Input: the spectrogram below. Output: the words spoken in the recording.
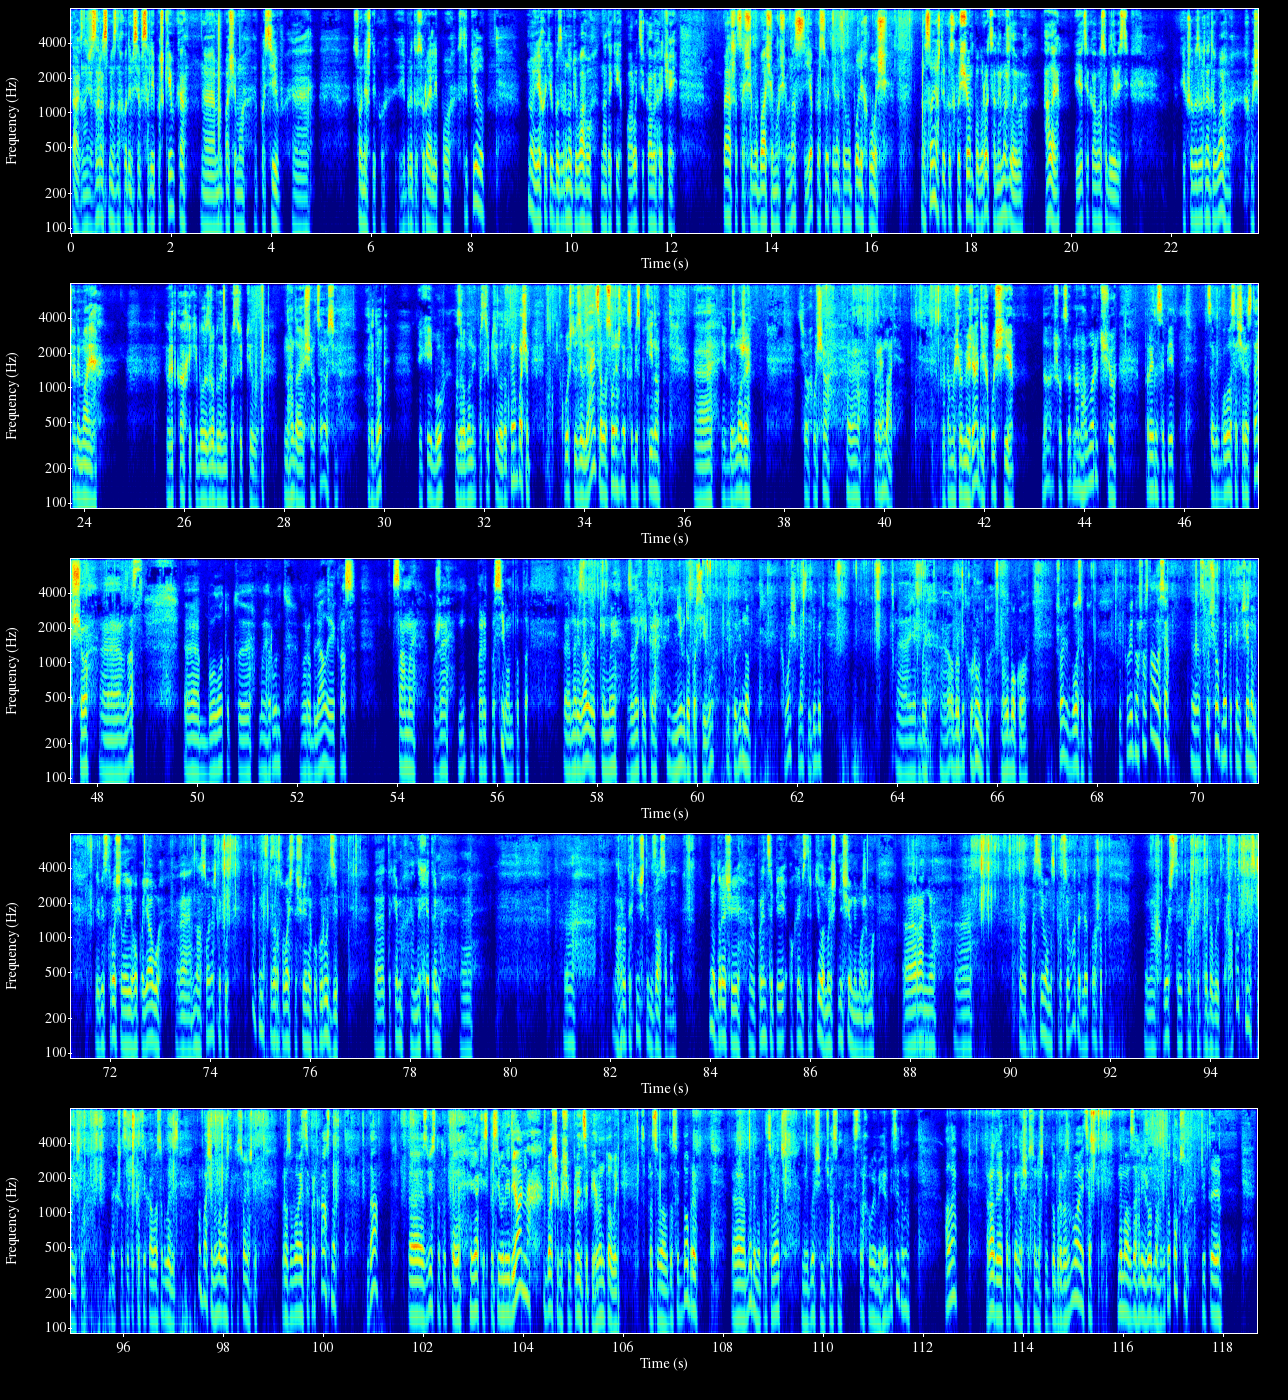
Так, значить, зараз ми знаходимося в селі Пашківка. Е, Ми бачимо посів е, соняшнику гібриду Сурелі по стріптілу. Ну, я хотів би звернути увагу на таких пару цікавих речей. Перше, це що ми бачимо, що в нас є присутній на цьому полі хвощ. На соняшнику з хвощом поборотися неможливо. Але є цікава особливість. Якщо ви звернете увагу, хвоща немає в рядках, які були зроблені по стріптілу. Нагадаю, що це ось рядок, який був зроблений по стріптілу. Тобто ми бачимо, хвощ тут з'являється, але соняшник собі спокійно е, якби зможе цього хвоща е, перегнати. При тому, що в міжряді хвощ є. Да? Що це нам говорить, що в принципі це відбулося через те, що е, в нас е, було тут, е, ми ґрунт виробляли якраз саме вже перед посівом. Тобто нарізали рядки ми за декілька днів до посіву. Відповідно, хвощ в нас не любить е, якби, е, обробітку ґрунту глибокого. Що відбулося тут? Відповідно, що сталося? Е, З хвощом ми таким чином відстрочили його появу е, на соняшнику. Та, в принципі, зараз побачите, що і на кукурудзі е, таким нехитрим е, е, агротехнічним засобом. Ну, до речі, в принципі, окрім стріптіла, ми ж нічим не можемо е, ранньо е, перед посівом спрацювати для того, щоб е, хвощ цей трошки придавити. А тут у нас вийшло. Так що це така цікава особливість. Ми бачимо, знову ж таки, соняшник розвивається прекрасно. Да, е, звісно, тут е, якість посіву не ідеальна. Бачимо, що в принципі ґрунтовий спрацював досить добре. Е, Будемо працювати найближчим часом з страховими гербіцидами. Але радує картина, що соняшник добре розвивається. Нема взагалі жодного вітотоксу від е,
